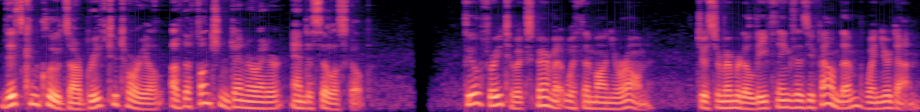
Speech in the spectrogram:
This concludes our brief tutorial of the function generator and oscilloscope. Feel free to experiment with them on your own. Just remember to leave things as you found them when you're done.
